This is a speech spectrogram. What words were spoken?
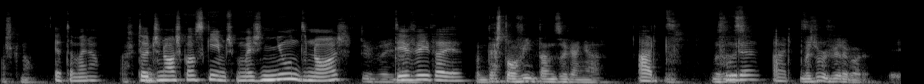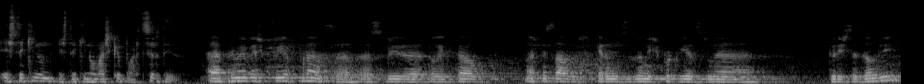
acho que não. Eu também não. Acho Todos nós conseguimos, mas nenhum de nós Teve a ideia. teve a ideia. Desta ouvinte está-nos a ganhar. Arte. Mas, Pura arte. mas vamos ver agora. Este aqui, não, este aqui não vai escapar, de certeza. A primeira vez que fui à França a subir a Torre Eiffel, nós pensávamos que éramos os amigos portugueses na... turistas ali.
